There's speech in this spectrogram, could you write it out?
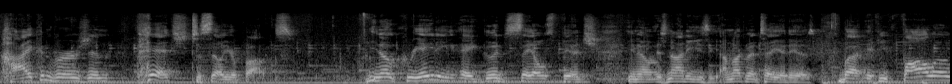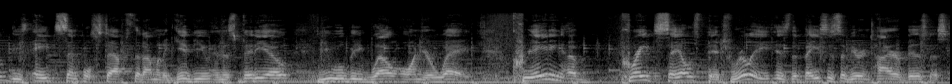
high conversion pitch to sell your products you know creating a good sales pitch you know is not easy. I'm not going to tell you it is. But if you follow these eight simple steps that I'm going to give you in this video you will be well on your way. Creating a great sales pitch really is the basis of your entire business.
